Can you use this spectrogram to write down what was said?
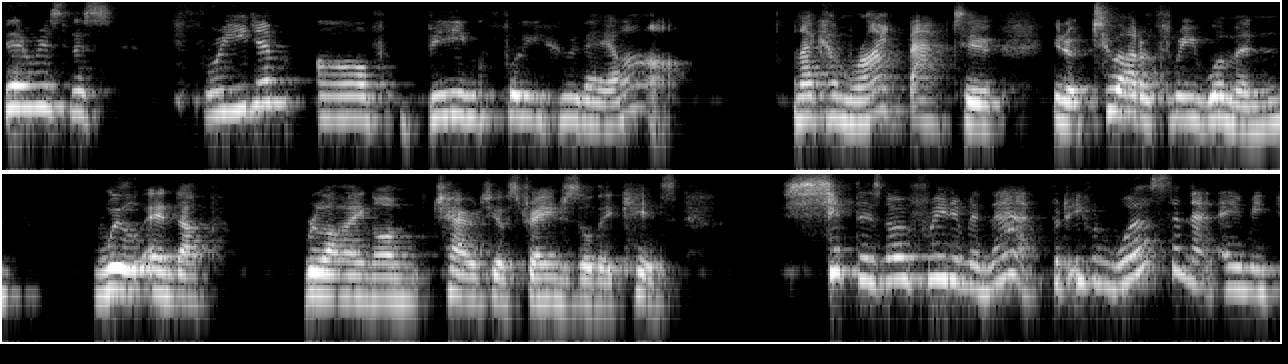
There is this freedom of being fully who they are. And i come right back to you know two out of three women will end up relying on charity of strangers or their kids shit, there's no freedom in that. But even worse than that, Amy,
